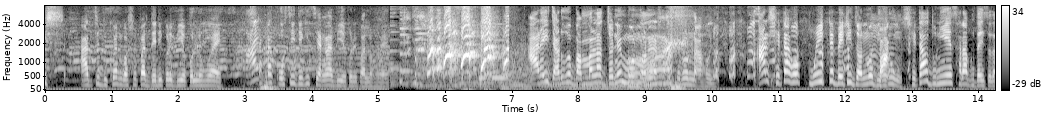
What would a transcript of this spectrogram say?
ইস আজ যে দোকান বসার পর দেরি করে বিয়ে করল হয় একটা কচি দেখি চ্যাংড়া বিয়ে করে পারল হয়। আর এই জারুগো বাম্মালার জন্য মোর মনে রাখা পূরণ না হল। আর সেটা হোক মুই একটা বেটি জন্ম দিছু। সেটাও দুনিয়ায় সারা ভোদাইছ দাদা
